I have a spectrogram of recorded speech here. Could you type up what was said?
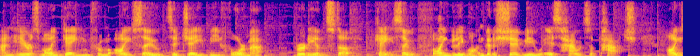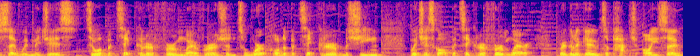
and here's my game from ISO to JB format. Brilliant stuff. Okay, so finally what I'm going to show you is how to patch ISO images to a particular firmware version to work on a particular machine which has got a particular firmware. We're going to go to patch ISO,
